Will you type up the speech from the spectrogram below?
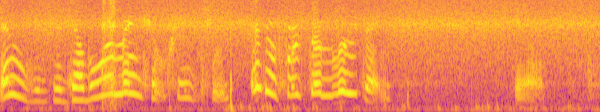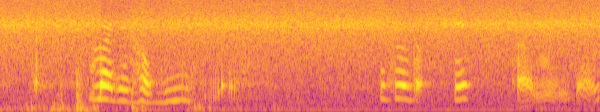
Then it's a double elimination prediction. It's our first time losing. Yeah. Imagine how we feel. This was the fifth time losing.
